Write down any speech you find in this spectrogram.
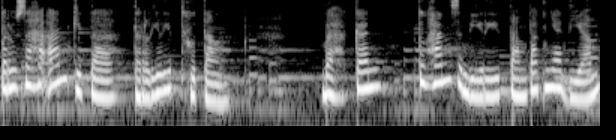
perusahaan kita terlilit hutang, bahkan Tuhan sendiri tampaknya diam.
